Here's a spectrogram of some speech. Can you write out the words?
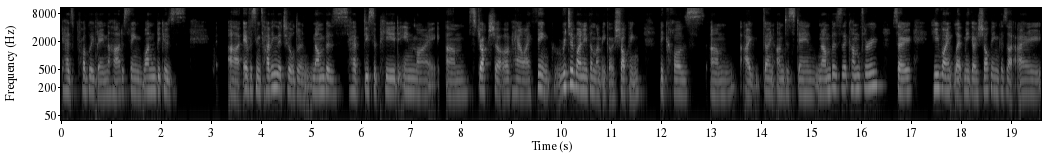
has probably been the hardest thing. One, because uh, ever since having the children, numbers have disappeared in my um, structure of how I think. Richard won't even let me go shopping because um, I don't understand numbers that come through. So he won't let me go shopping because I, I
